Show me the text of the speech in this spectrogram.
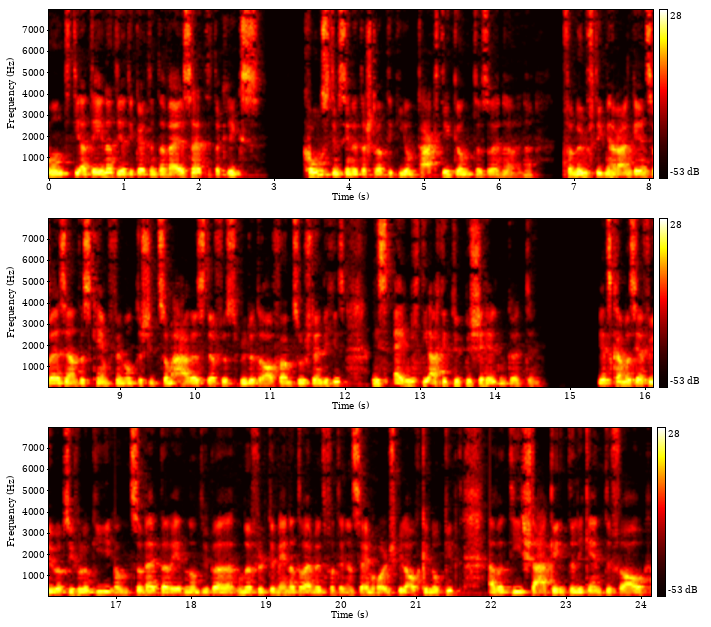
Und die Athener, die ja die Göttin der Weisheit, der Kriegskunst im Sinne der Strategie und Taktik und also einer, einer vernünftigen Herangehensweise an das Kämpfen im Unterschied zum Ares, der fürs Wüde draufhaben zuständig ist, ist eigentlich die archetypische Heldengöttin. Jetzt kann man sehr viel über Psychologie und so weiter reden und über unerfüllte Männerträume, von denen es ja im Rollenspiel auch genug gibt. Aber die starke, intelligente Frau,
